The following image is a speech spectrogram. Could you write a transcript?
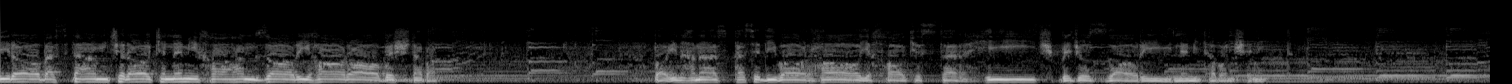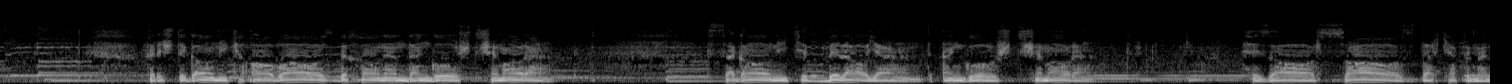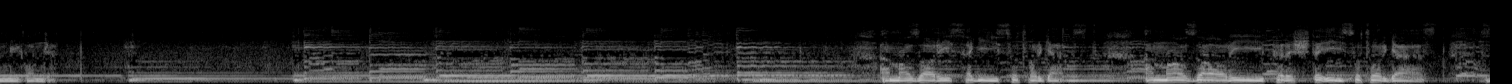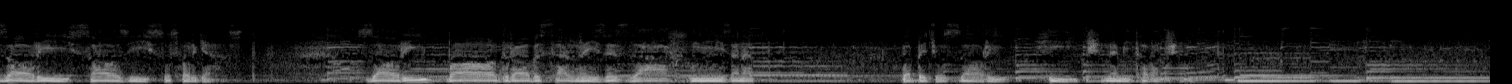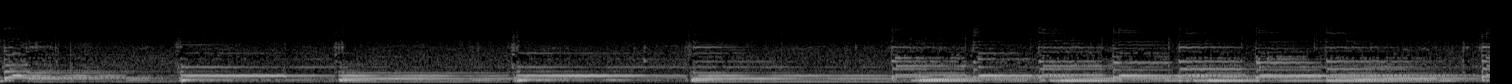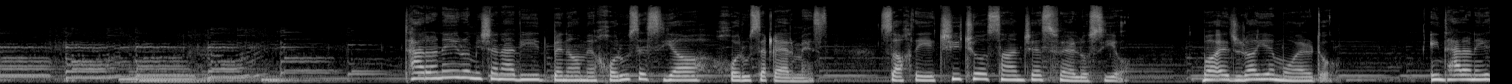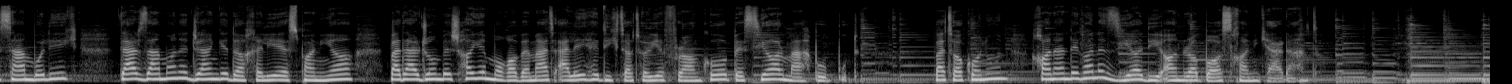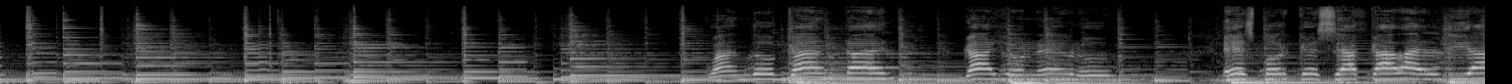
محتابی را بستم چرا که نمی‌خواهم زاری ها را بشنوم. با این همه از پس دیوارهای خاکستر هیچ به جز زاری نمی‌توان شنید. فرشتگانی که آواز بخوانند انگشت شمارند. سگانی که بلایند انگشت شمارند. هزار ساز در کف من می گنجد. اما زاری سگی سترگ است اما زاری فرشته ای سترگ است زاری سازی سترگ است. زاری باد را به سرنیزه زخم می‌زند و به جز زاری هیچ نمی‌توان شنید. ترانه ای رو میشنوید به نام خروس سیاه خروس قرمز. ساخته چیچو سانچز فرلوسیو با اجرای موردو این ترانه سمبولیک در زمان جنگ داخلی اسپانیا و در جنبش های مقاومت علیه دیکتاتوری فرانکو بسیار محبوب بود و تا کنون خوانندگان زیادی آن را بازخوانی کردند. Cuando canta el gallo negro es porque se acaba el día.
